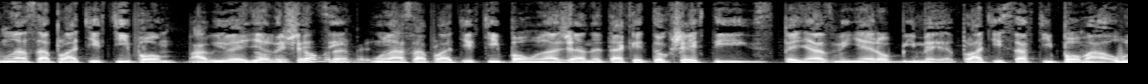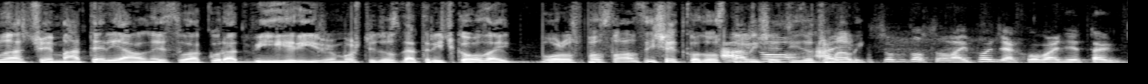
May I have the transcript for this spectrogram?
u nás sa platí vtipom, aby vedeli No, všetci. dobre, u nás sa platí vtipom, u nás žiadne takéto kšefty s peňazmi nerobíme. Platí sa vtipom a u nás, čo je materiálne, sú akurát výhry, že môžete dostať tričko. Ozaj, rozposlal si všetko, dostali Áno, všetci, to čo aj mali. som dostal aj poďakovanie, tak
